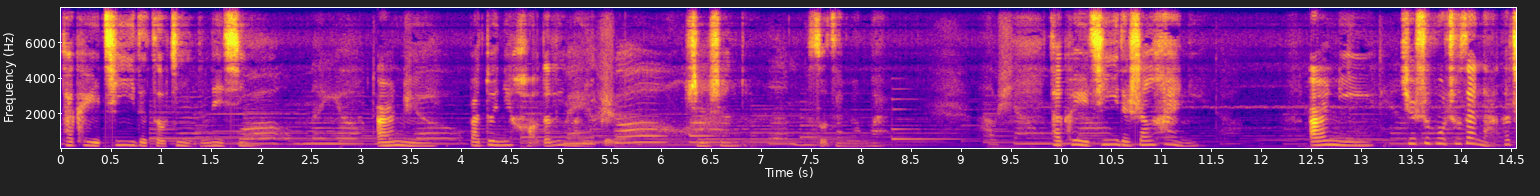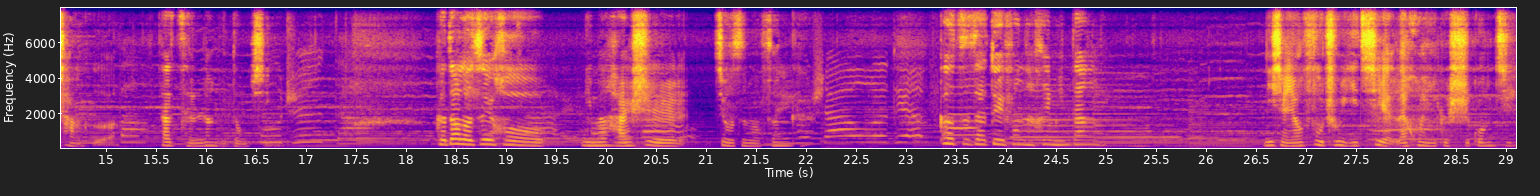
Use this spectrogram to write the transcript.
他可以轻易地走进你的内心，而你把对你好的另外一个人深深地锁在门外。他可以轻易地伤害你，而你却说不出在哪个场合。他曾让你动心，可到了最后，你们还是就这么分开，各自在对方的黑名单里。你想要付出一切来换一个时光机，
